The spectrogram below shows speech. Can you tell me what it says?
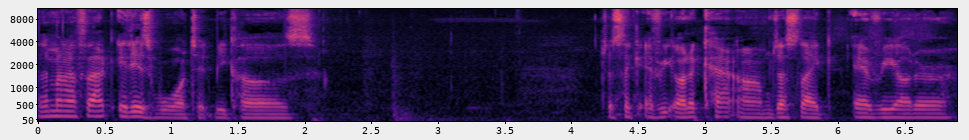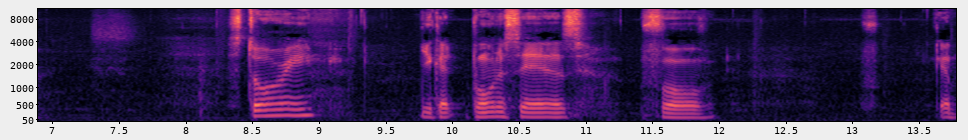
As a matter of fact, it is worth it because just like every other car, um, just like every other story, you get bonuses for get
